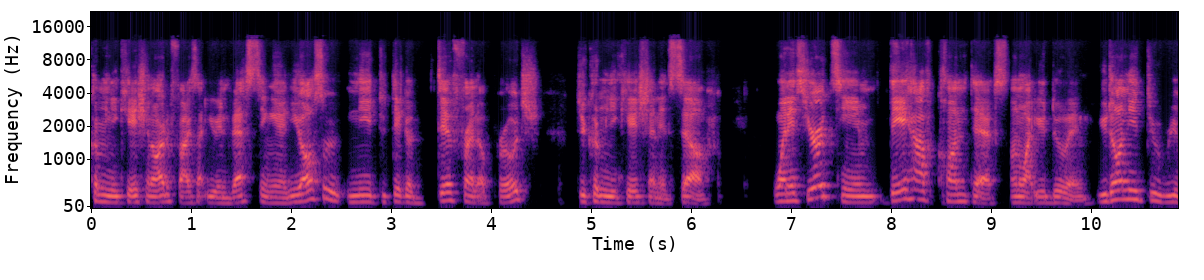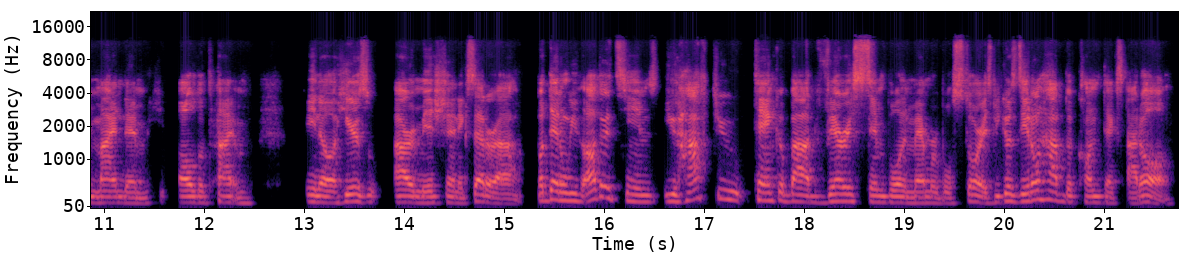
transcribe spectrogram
communication artifacts that you're investing in, you also need to take a different approach to communication itself. When it's your team, they have context on what you're doing. You don't need to remind them all the time you know here's our mission etc but then with other teams you have to think about very simple and memorable stories because they don't have the context at all.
